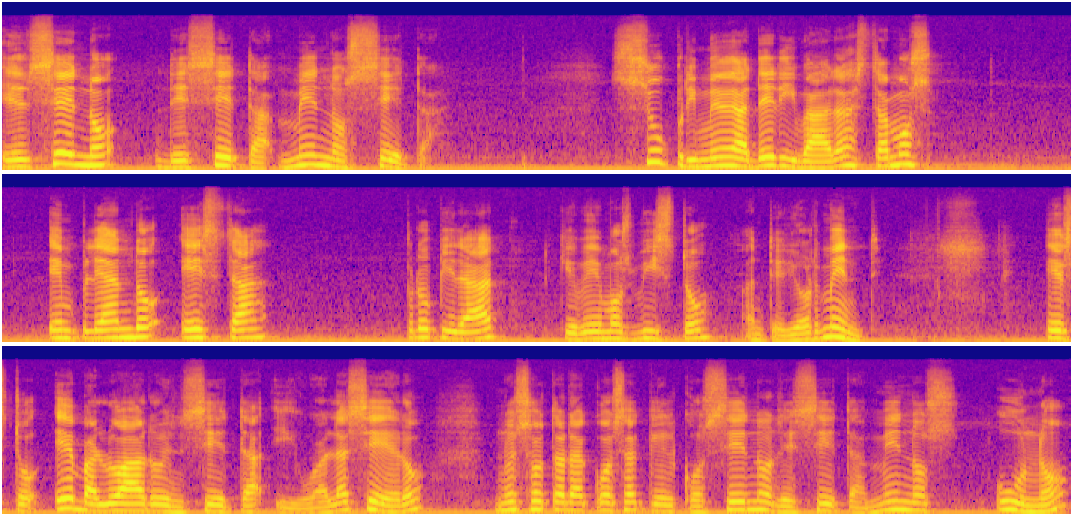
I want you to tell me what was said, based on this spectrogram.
el seno de z menos z, su primera derivada, estamos empleando esta propiedad que hemos visto anteriormente. Esto evaluado en z igual a 0 no es otra cosa que el coseno de z menos 1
